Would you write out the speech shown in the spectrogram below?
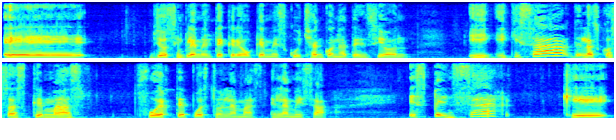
Eh, yo simplemente creo que me escuchan con atención y, quizá de las cosas que más fuerte puesto en la, en la mesa es pensar que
